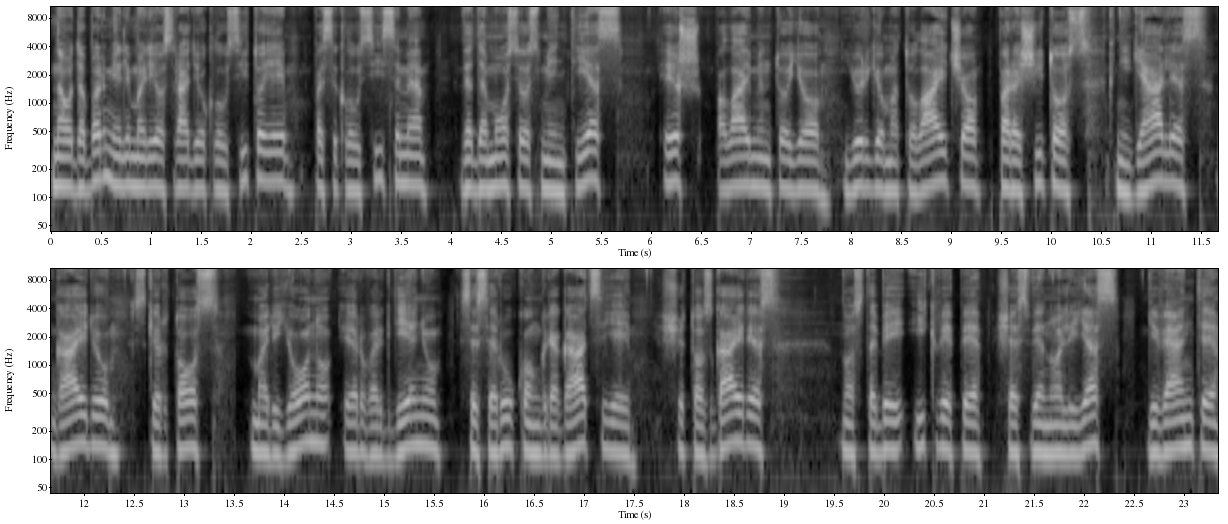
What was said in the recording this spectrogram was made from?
Na, o dabar, mėly Marijos radio klausytojai, pasiklausysime vedamosios minties iš palaimintojo Jurgio Matulaičio parašytos knygelės gairių skirtos Marijonų ir Vargdienių seserų kongregacijai. Šitos gairės nuostabiai įkvėpė šias vienuolijas gyventi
